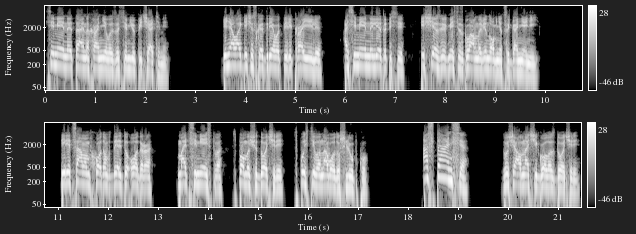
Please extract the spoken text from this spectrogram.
семейная тайна хранилась за семью печатями. Генеалогическое древо перекроили, а семейные летописи исчезли вместе с главной виновницей гонений. Перед самым входом в дельту Одера мать семейства с помощью дочери спустила на воду шлюпку. «Останься!» — звучал в ночи голос дочери.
